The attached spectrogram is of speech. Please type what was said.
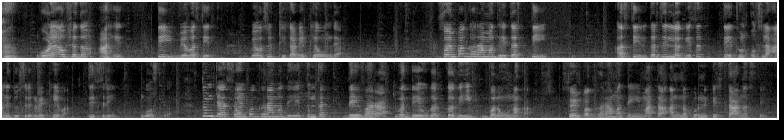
गोळ्या औषधं आहेत ती व्यवस्थित व्यवस्थित ठिकाणी ठेवून द्या. स्वयंपाकघरामध्ये तर ती असतील तर ती लगेचच तेथून उचला आणि दुसरीकडे ठेवा. तिसरी गोष्ट तुमच्या स्वयंपाकघरामध्ये तुमचा देव्हारा किंवा देवघर कधीही बनवू नका. स्वयंपाकघरामध्ये माता अन्नपूर्णेचे स्थान असते.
